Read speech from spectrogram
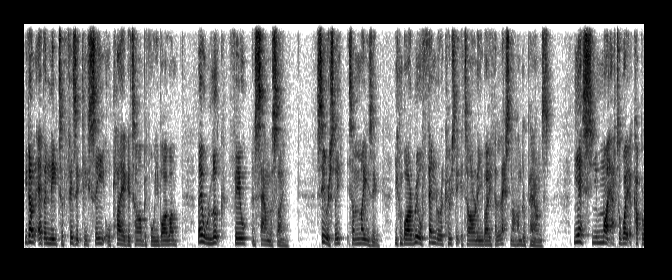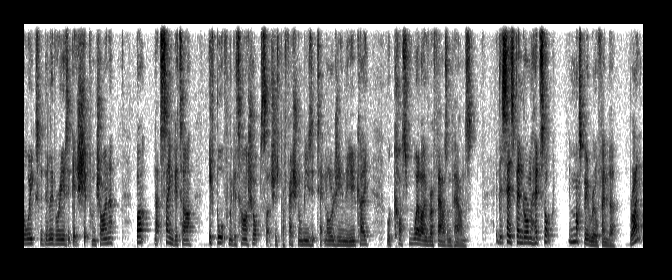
You don't ever need to physically see or play a guitar before you buy one. They all look, feel and sound the same. Seriously, it's amazing you can buy a real Fender acoustic guitar on eBay for less than £100. Yes, you might have to wait a couple of weeks for delivery as it gets shipped from China, but that same guitar, if bought from a guitar shop such as Professional Music Technology in the UK, would cost well over a £1,000. If it says Fender on the headstock, it must be a real Fender, right?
